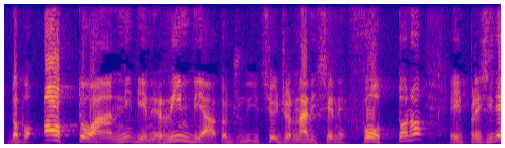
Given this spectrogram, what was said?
dopo otto anni viene rinviato a giudizio, i giornali se ne fottono e il presidente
